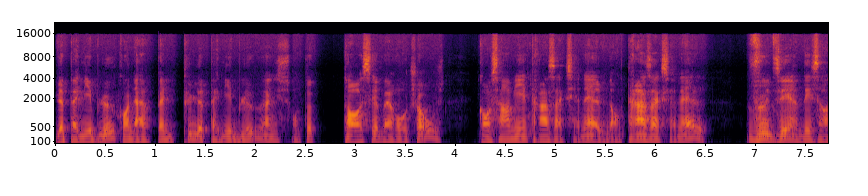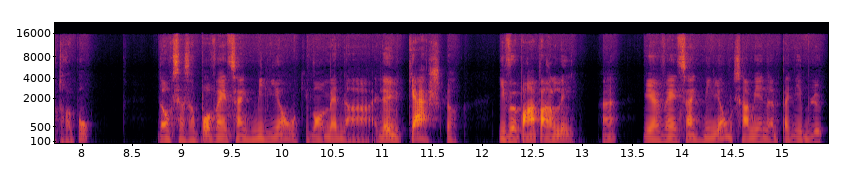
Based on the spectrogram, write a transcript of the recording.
le panier bleu, qu'on n'appelle plus le panier bleu, hein, ils sont tous tasser vers autre chose, qu'on s'en vient transactionnel. Donc, transactionnel veut dire des entrepôts. Donc, ce ne sera pas 25 millions qu'ils vont mettre dans. Là, il cache, là. Il ne veut pas en parler. Hein? Mais il y a 25 millions qui s'en viennent dans le panier bleu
